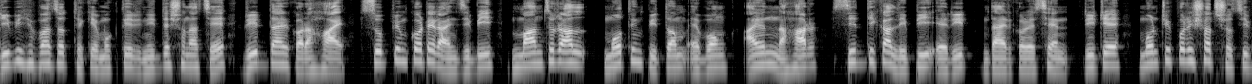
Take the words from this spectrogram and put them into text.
ডিবি হেফাজত থেকে মুক্তির নির্দেশনা চেয়ে রিট দায়ের করা হয়। সুপ্রিম কোর্টের আইনজীবী মানজুর আল মতিন প্রীতম এবং আয়ন নাহার সিদ্দিকা লিপি এ রিট দায়ের করেছেন। রিটে মন্ত্রিপরিষদ সচিব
